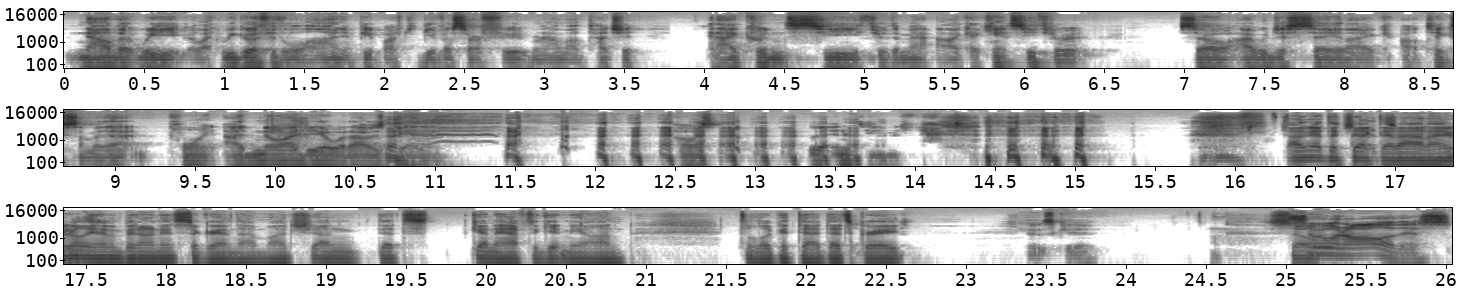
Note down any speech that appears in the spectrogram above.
now that we like we go through the line and people have to give us our food, we're not allowed to touch it. And I couldn't see through the mat, like I can't see through it. So I would just say like, I'll take some of that point. I had no idea what I was getting. I was the entertainment. I'm going to have to check that's that out. Crazy. I really haven't been on Instagram that much. I'm, that's going to have to get me on to look at that. That's great. It was good. So, so in all of this,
